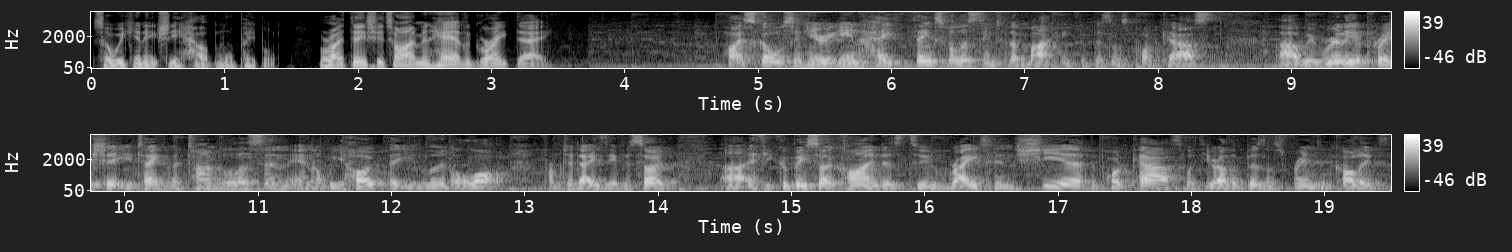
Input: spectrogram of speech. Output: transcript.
so we can actually help more people. All right, thanks for your time, and have a great day. Hi, Scott Wilson here again. Hey, thanks for listening to the Marketing for Business podcast. Uh, we really appreciate you taking the time to listen, and we hope that you learned a lot from today's episode. Uh, if you could be so kind as to rate and share the podcast with your other business friends and colleagues,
